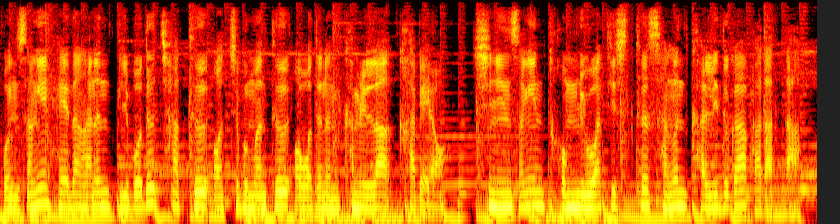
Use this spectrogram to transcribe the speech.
본상에 해당하는 빌보드 Chart Achievement Award는 카밀라 카베요, 신인상인 Top New Artist 상은 칼리드가 받았다.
